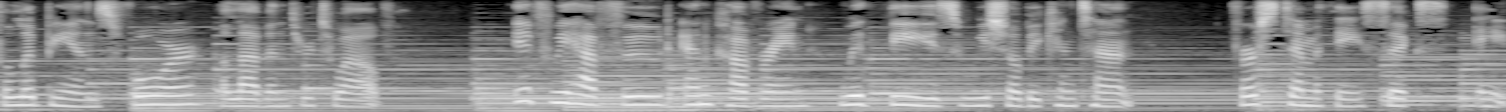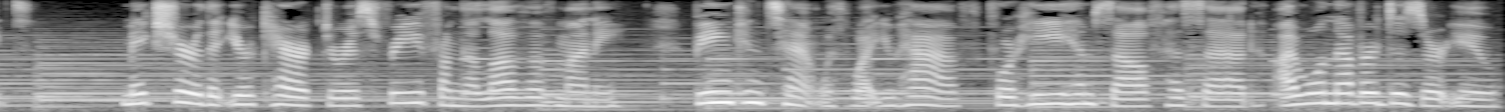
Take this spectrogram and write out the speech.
Philippians 4 11 through 12. If we have food and covering, with these we shall be content. 1 Timothy 6 8. Make sure that your character is free from the love of money, being content with what you have. For he himself has said, I will never desert you,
